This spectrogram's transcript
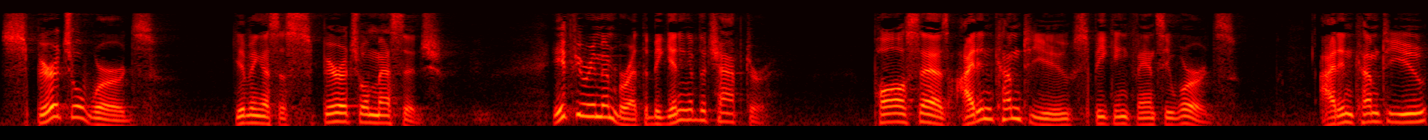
Spiritual words giving us a spiritual message. If you remember at the beginning of the chapter, Paul says, I didn't come to you speaking fancy words. I didn't come to you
